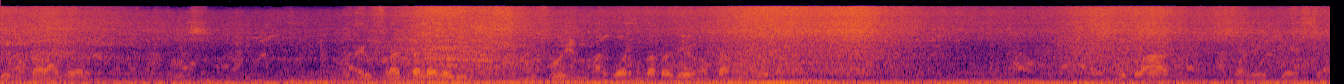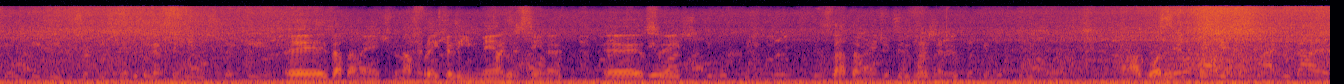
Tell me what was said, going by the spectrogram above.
Eles vão pra lá agora. Aí o fraco tá logo ali. Mas hoje, não- agora não dá pra ver, não tá muito nublado. Agora, esse aqui é um perigo. Isso aqui, você já viu como é que termina isso daqui? É, exatamente, na frente ali, emenda assim, né? É, eu Eu sei. acho muito perigoso. Exatamente, é perigoso mesmo. é. Ah, agora eu eles sempre vão. peguei com o marido, ah, é,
